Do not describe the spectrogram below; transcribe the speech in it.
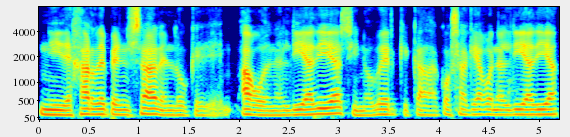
ni dejar de pensar en lo que hago en el día a día, sino ver que cada cosa que hago en el día a día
